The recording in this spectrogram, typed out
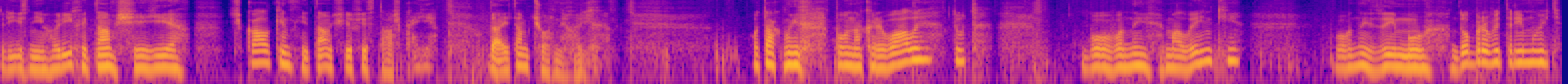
різні горіхи. Там ще є чкалкін і там ще фісташка є. Да, і там чорний горіх. Отак ми їх понакривали тут, бо вони маленькі, вони зиму добре витримують,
